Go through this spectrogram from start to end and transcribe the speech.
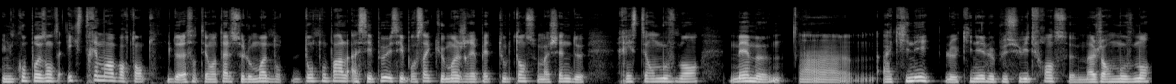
une composante extrêmement importante de la santé mentale selon moi dont, on parle assez peu et c'est pour ça que moi je répète tout le temps sur ma chaîne de rester en mouvement. Même euh, un, un kiné le kiné le plus suivi de France euh, Major Mouvement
